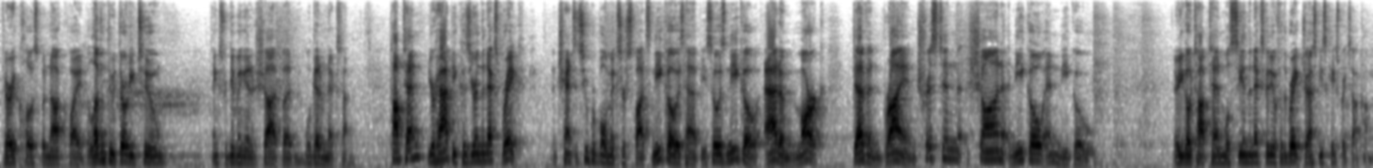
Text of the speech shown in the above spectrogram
Very close, but not quite. 11 through 32. Thanks for giving it a shot, but we'll get them next time. Top 10, you're happy because you're in the next break. A chance at Super Bowl mixer spots. Nico is happy. So is Nico, Adam, Mark, Devin, Brian, Tristan, Sean, Nico, and Nico. There you go, top 10. We'll see you in the next video for the break. JaspysCaseBreaks.com.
